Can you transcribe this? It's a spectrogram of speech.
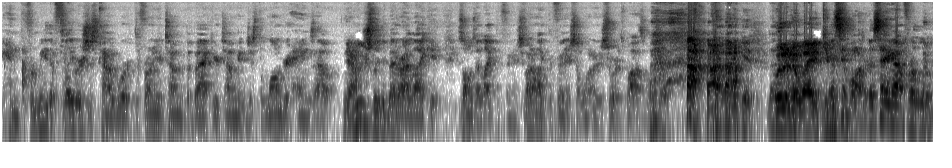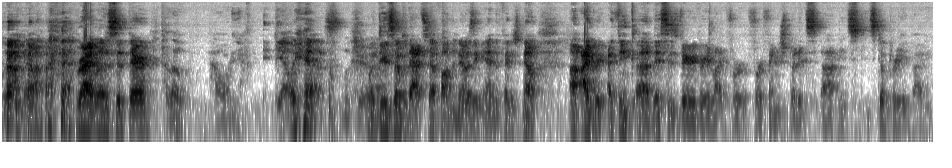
and for me, the flavors just kind of work the front of your tongue to the back of your tongue, and just the longer it hangs out. Yeah. Usually, the better I like it, as long as I like the finish. If I don't like the finish, I want it as short as possible. But I like it. Put it away. Give me some water. Let's hang out for a little bit, you know. right. Let us sit there. Hello. How are you? yeah, well, yeah. Let's, let's We'll do some of that stuff on the nosing and the finish. No, uh, I agree. I think uh, this is very, very light for, for a finish, but it's, uh, it's it's still pretty inviting.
